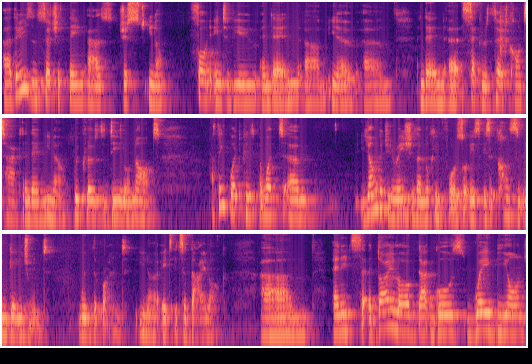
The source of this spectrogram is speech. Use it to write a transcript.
uh, there isn't such a thing as just you know phone interview and then um, you know um, and then a second or third contact and then you know we close the deal or not. I think what what um, younger generations are looking for so is, is a constant engagement with the brand. You know, it's it's a dialogue. Um, and it's a dialogue that goes way beyond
